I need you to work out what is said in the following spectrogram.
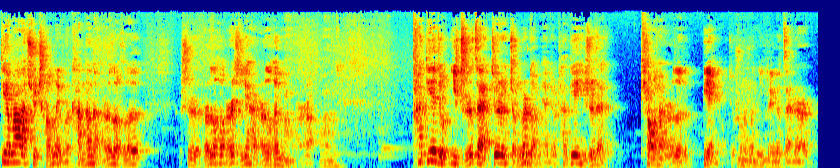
爹妈去城里边看他的儿子和是儿子和儿媳还是儿子和女儿啊？嗯。他爹就一直在，就是整个短片就是他爹一直在挑他儿子的别扭，就说说你这个在这儿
